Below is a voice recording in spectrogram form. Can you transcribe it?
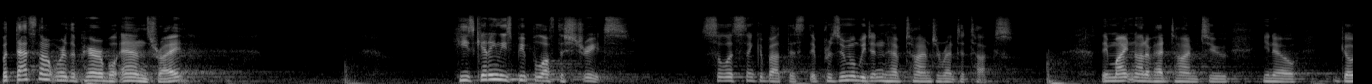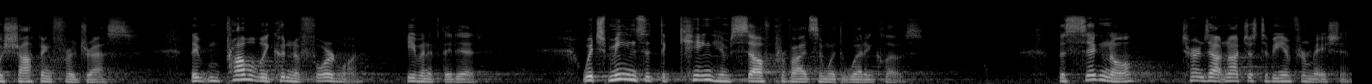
But that's not where the parable ends, right? He's getting these people off the streets. So let's think about this. They presumably didn't have time to rent a tux. They might not have had time to, you know, go shopping for a dress. They probably couldn't afford one, even if they did. Which means that the king himself provides them with the wedding clothes. The signal turns out not just to be information,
